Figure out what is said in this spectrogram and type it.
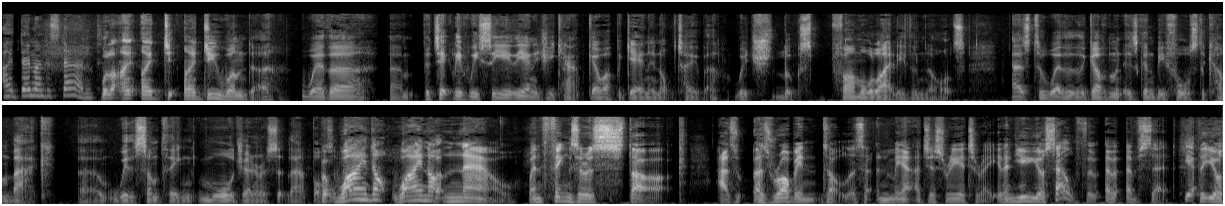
I, don't understand. Well, I, I, do, I do wonder whether, um, particularly if we see the energy cap go up again in October, which looks far more likely than not, as to whether the government is going to be forced to come back uh, with something more generous at that bottom. But why end. not? Why not now when things are as stark as as Robin told us and Mia just reiterated, and you yourself have, have said Yeah. that you're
